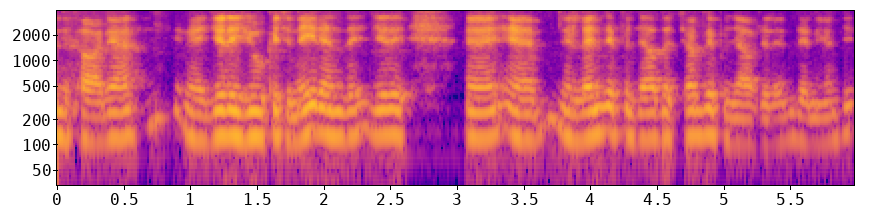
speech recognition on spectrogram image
ਦਿਖਾ ਰਿਹਾ ਜਿਹੜੇ ਯੂਕੇ ਚ ਨਹੀਂ ਰਹਿੰਦੇ, ਜਿਹੜੇ ਲਹਿੰਦੇ ਪੰਜਾਬ ਤੇ ਚੜ੍ਹਦੇ ਪੰਜਾਬ ਚ ਰਹਿੰਦੇ ਨੇ, ਹਾਂਜੀ।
